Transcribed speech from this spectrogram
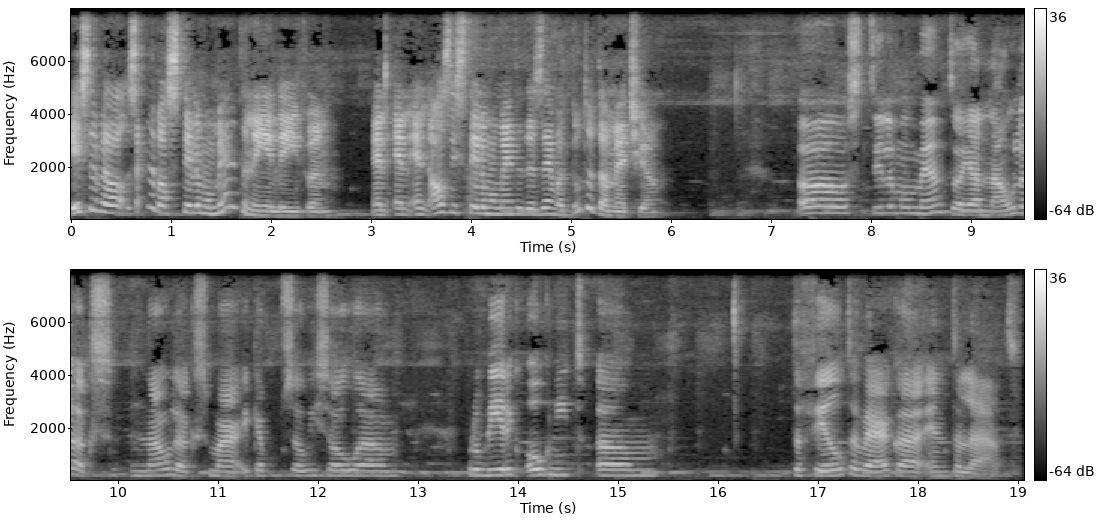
is er wel, zijn er wel stille momenten in je leven? En, en, en als die stille momenten er zijn, wat doet het dan met je? Oh, stille momenten. Ja, nauwelijks. Nauwelijks. Maar ik heb sowieso... ehm, probeer ik ook niet ehm, te veel te werken en te laat.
